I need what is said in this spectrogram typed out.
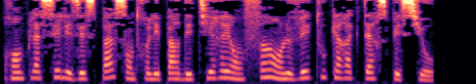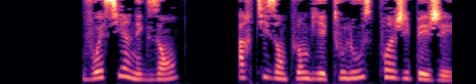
Remplacez les espaces entre les parts des tirets enfin enlevez tout caractère spéciaux. Voici un exemple. Artisan plombier Toulouse.jpg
